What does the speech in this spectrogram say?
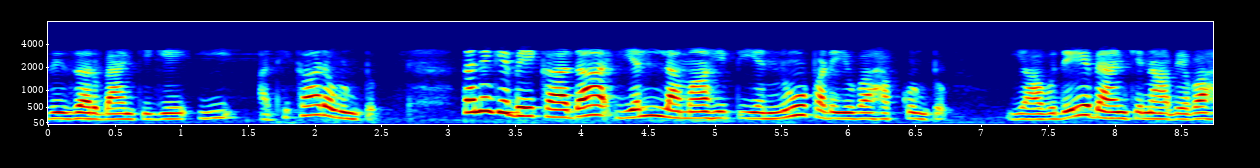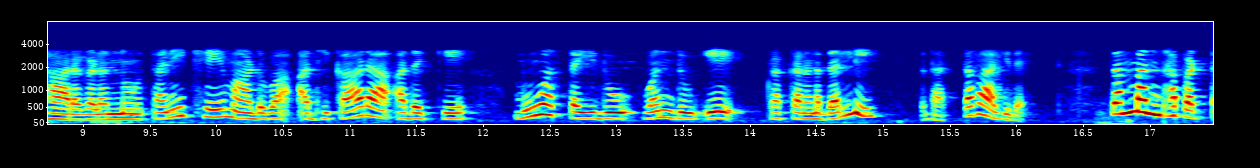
ರಿಸರ್ವ್ ಬ್ಯಾಂಕಿಗೆ ಈ ಅಧಿಕಾರ ಉಂಟು. ತನಗೆ ಬೇಕಾದ ಎಲ್ಲ ಮಾಹಿತಿಯನ್ನು ಪಡೆಯುವ ಹಕ್ಕುಂಟು. ಯಾವುದೇ ಬ್ಯಾಂಕಿನ ವ್ಯವಹಾರಗಳನ್ನು ತನಿಖೆ ಮಾಡುವ ಅಧಿಕಾರ ಅದಕ್ಕೆ ಮೂವತ್ತೈದು ಒಂದು ಎ ಪ್ರಕರಣದಲ್ಲಿ ದತ್ತವಾಗಿದೆ. ಸಂಬಂಧಪಟ್ಟ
